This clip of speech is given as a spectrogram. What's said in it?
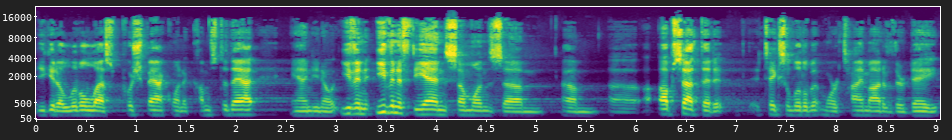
you get a little less pushback when it comes to that. And, you know, even, even if the end someone's um, um, uh, upset that it, it takes a little bit more time out of their day,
